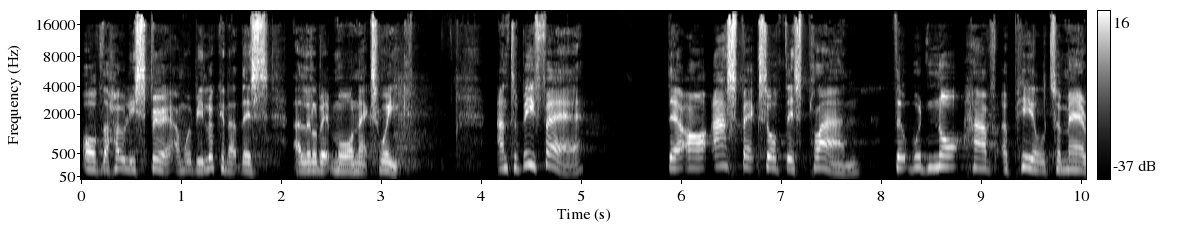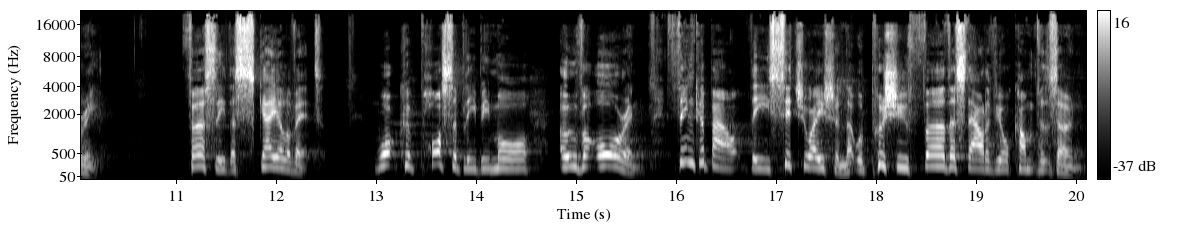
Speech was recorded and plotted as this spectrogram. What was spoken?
of the Holy Spirit. And we'll be looking at this a little bit more next week. And to be fair, there are aspects of this plan that would not have appealed to Mary. Firstly, the scale of it. What could possibly be more overawing? Think about the situation that would push you furthest out of your comfort zone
